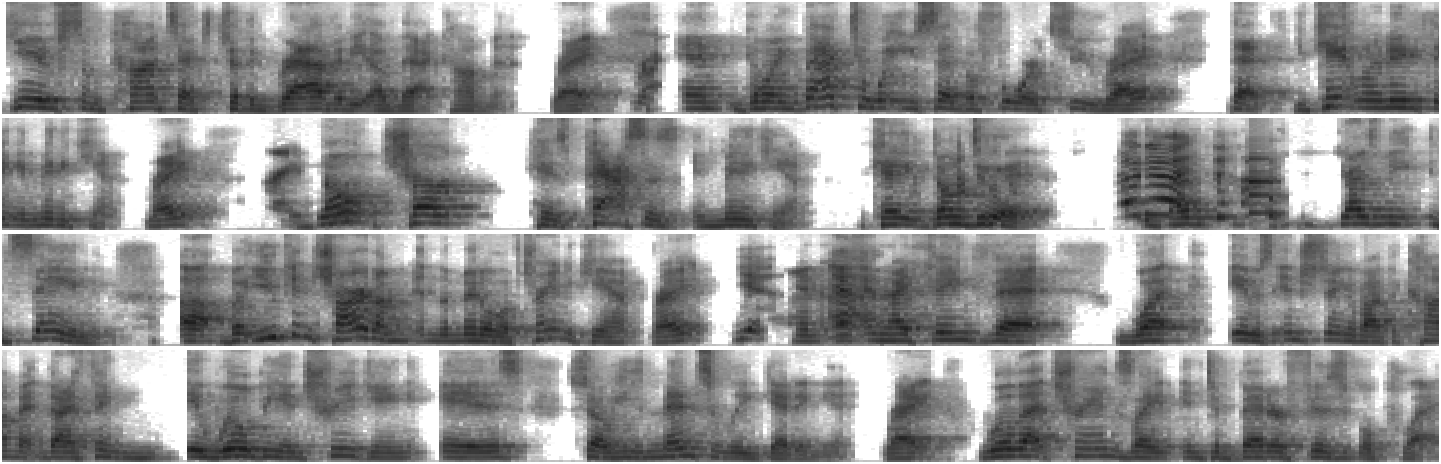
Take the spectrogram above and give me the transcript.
give some context to the gravity of that comment, right? Right. And going back to what you said before, too, right? That you can't learn anything in minicamp, right? Right. Don't chart his passes in minicamp. Okay. Don't do it. Don't do it. it drives me insane. Uh, but you can chart them in the middle of training camp, right? Yeah. And yeah. I, and I think that what it was interesting about the comment that I think it will be intriguing is so he's mentally getting it, right? Will that translate into better physical play?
